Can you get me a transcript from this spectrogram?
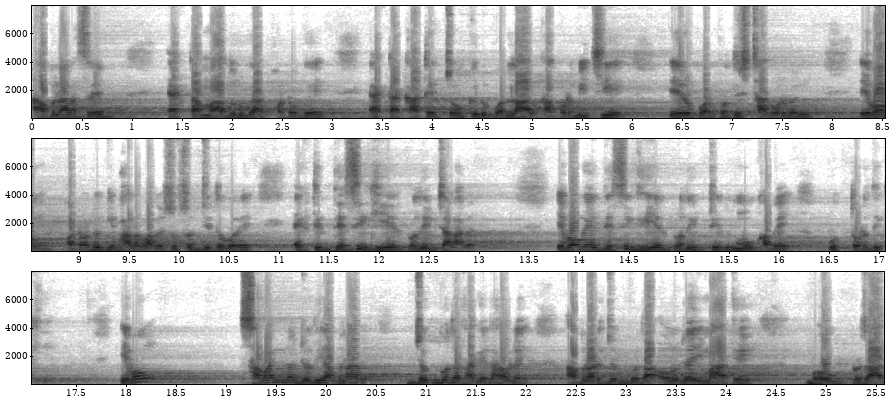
আপনারা স্রেফ একটা মা দুর্গার ফটোকে একটা কাঠের চৌকির উপর লাল কাপড় বিছিয়ে এর উপর প্রতিষ্ঠা করবেন এবং ফটোটিকে ভালোভাবে সুসজ্জিত করে একটি দেশি ঘিয়ের প্রদীপ জ্বালাবেন এবং এই দেশি ঘিয়ের প্রদীপটির মুখ হবে উত্তর দিকে। এবং সামান্য যদি আপনার যোগ্যতা থাকে তাহলে আপনার যোগ্যতা অনুযায়ী মাকে ভোগ প্রসাদ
